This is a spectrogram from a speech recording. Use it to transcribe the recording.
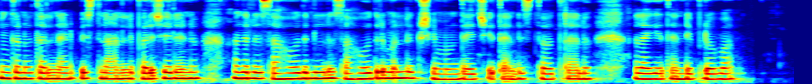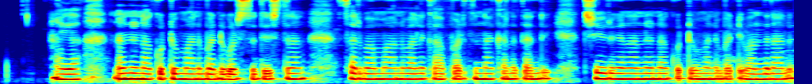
ఇంకా నువ్వు తల్లి నడిపిస్తున్న అన్ని పరిచయలను అందులో సహోదరులు సహోదరుల క్షేమం దయచే తండ్రి. స్తోత్రాలు. అలాగే తండ్రి ప్రభా. అయ్యా నన్ను నా కుటుంబాన్ని బట్టి కూడా స్థుతిస్తున్నాను. సర్వమానవాళ్ళు కాపాడుతున్నా కన్న తండ్రి చివరిగా నన్ను నా కుటుంబాన్ని బట్టి వందనాలు.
